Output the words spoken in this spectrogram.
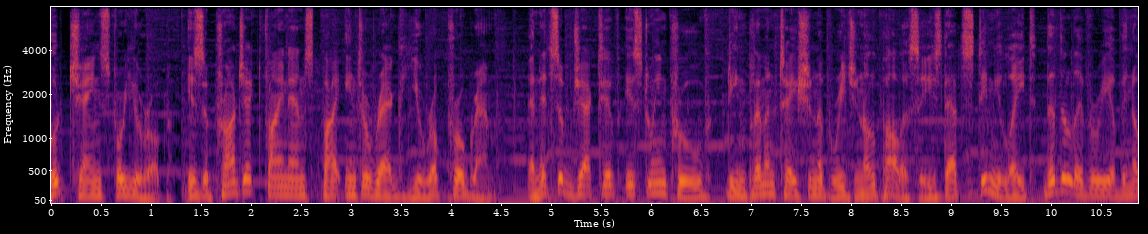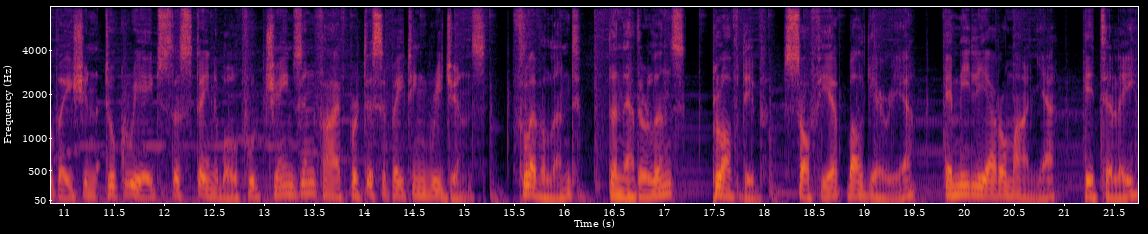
Food Chains for Europe is a project financed by Interreg Europe program, and its objective is to improve the implementation of regional policies that stimulate the delivery of innovation to create sustainable food chains in five participating regions Flevoland, the Netherlands, Plovdiv, Sofia, Bulgaria, Emilia-Romagna, Italy,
